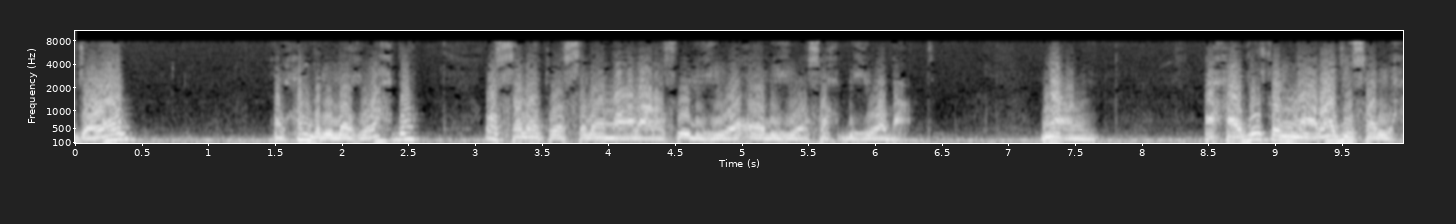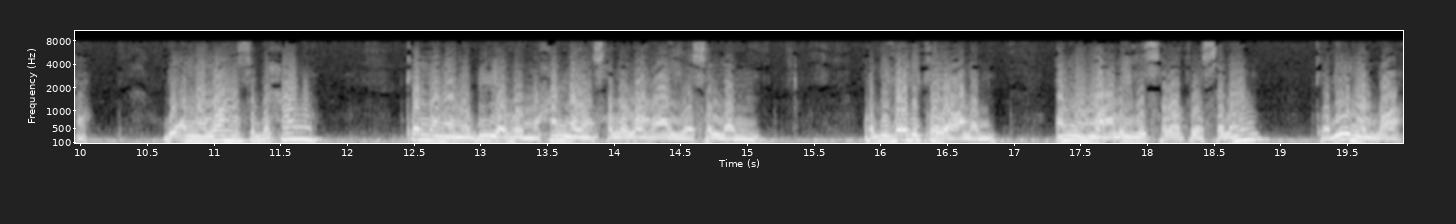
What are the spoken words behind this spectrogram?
جواب الحمد لله وحده والصلاة والسلام على رسوله وآله وصحبه وبعد. نعم أحاديث المعراج صريحة بأن الله سبحانه كلم نبيه محمدا صلى الله عليه وسلم وبذلك يعلم أنه عليه الصلاة والسلام كليم الله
